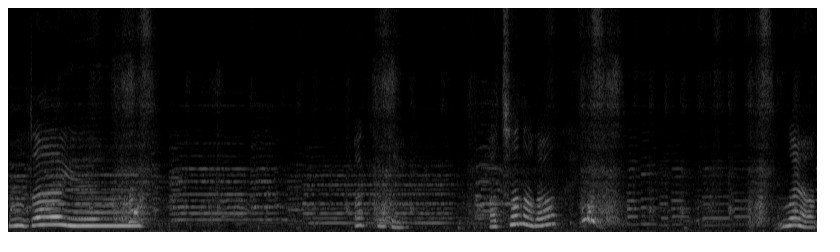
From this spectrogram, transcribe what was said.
Buradayım. Bak buradayım. Atsana lan. Buraya at.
